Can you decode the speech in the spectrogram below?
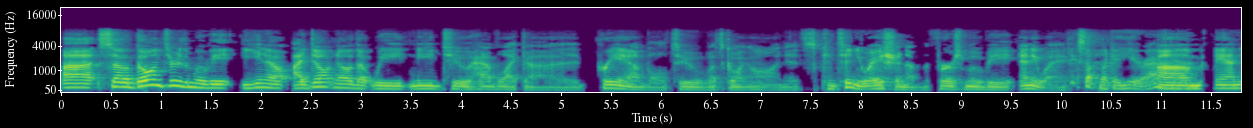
Uh, so going through the movie, you know, I don't know that we need to have like a preamble to what's going on. It's continuation of the first movie anyway. Picks up like a year after. Um, and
